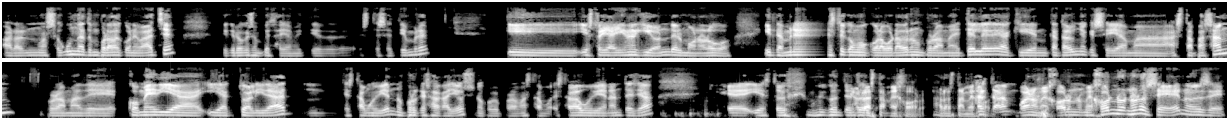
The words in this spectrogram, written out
harán una segunda temporada con Ebache, que creo que se empieza a emitir este septiembre y, estoy ahí en el guion del monólogo. Y también estoy como colaborador en un programa de tele aquí en Cataluña que se llama Hasta Pasan, programa de comedia y actualidad, mm, que está muy bien, no porque salga yo, sino porque el programa estaba muy bien antes ya. Eh, y estoy muy contento. ahora está mejor, ahora está mejor. bueno, mejor, mejor no, no lo sé, ¿eh? no lo sé.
